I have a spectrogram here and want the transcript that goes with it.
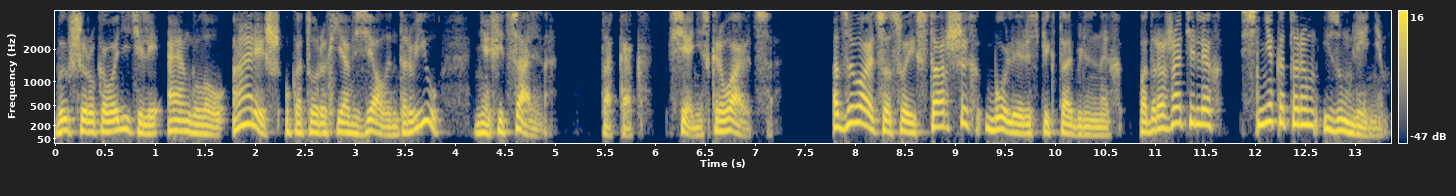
Бывшие руководители Anglo-Irish, у которых я взял интервью, неофициально, так как все они скрываются, отзываются о своих старших, более респектабельных подражателях с некоторым изумлением.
